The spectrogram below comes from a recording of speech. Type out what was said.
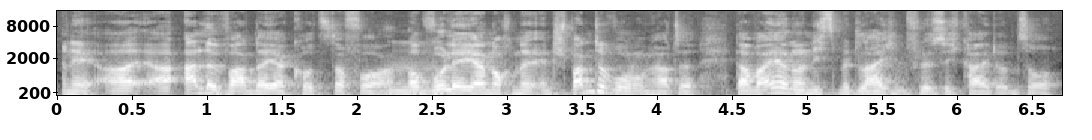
Nee, alle waren da ja kurz davor. Obwohl er ja noch eine entspannte Wohnung hatte. Da war ja noch nichts mit Leichenflüssigkeit und so.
